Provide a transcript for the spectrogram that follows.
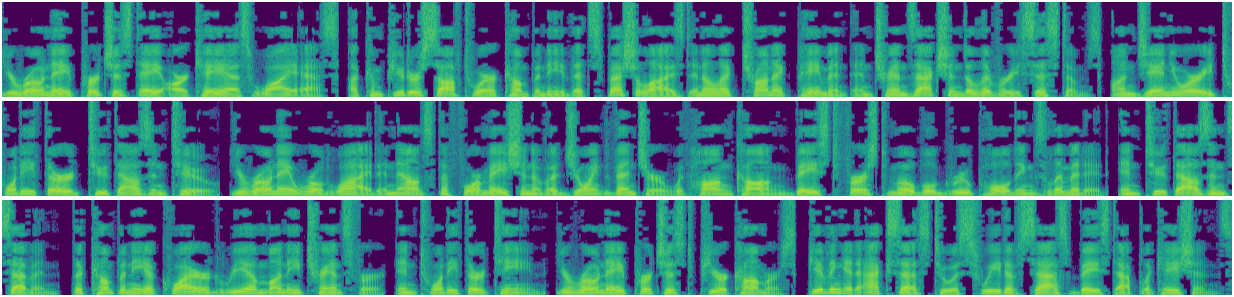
Euronet purchased ARKSYS, a computer software company that specialized in electronic payment and transaction delivery systems. On January 23, 2002, Euronet Worldwide announced the formation of a joint venture with Hong Kong-based First Mobile Group Holdings Limited. In 2007, the company acquired Ria Money Transfer. In 2013, Euronet purchased Pure Commerce, giving it access to a suite of SaaS-based applications.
